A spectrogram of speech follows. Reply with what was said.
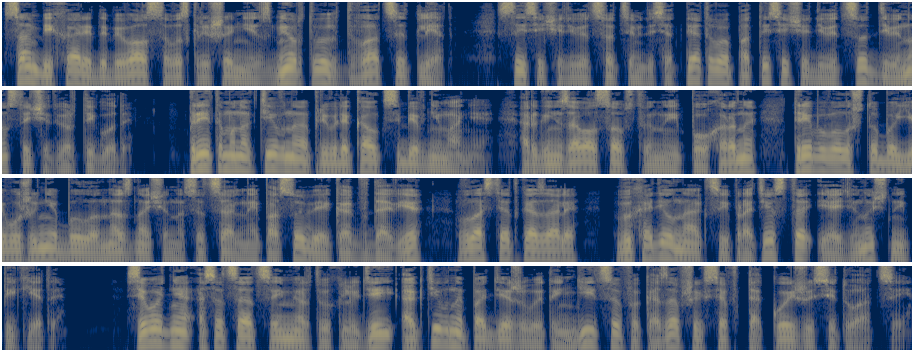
Сам Бихари добивался воскрешения из мертвых 20 лет, с 1975 по 1994 годы. При этом он активно привлекал к себе внимание, организовал собственные похороны, требовал, чтобы его жене было назначено социальное пособие, как вдове, власти отказали, выходил на акции протеста и одиночные пикеты. Сегодня Ассоциация мертвых людей активно поддерживает индийцев, оказавшихся в такой же ситуации.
